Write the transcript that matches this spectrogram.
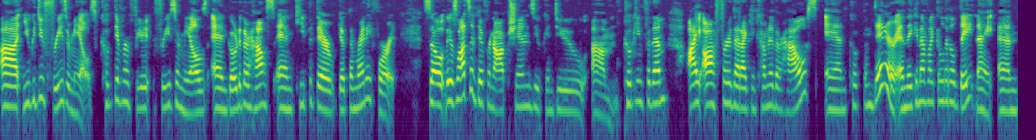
Uh, you could do freezer meals, cook different free- freezer meals, and go to their house and keep it there, get them ready for it. So there's lots of different options. You can do um, cooking for them. I offer that I can come to their house and cook them dinner, and they can have like a little date night, and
